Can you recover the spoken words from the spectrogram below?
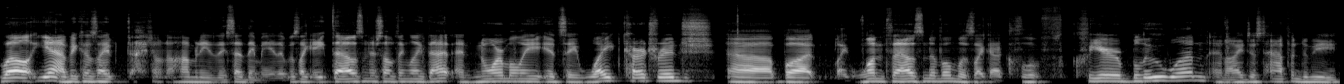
well, yeah, because I I don't know how many they said they made. It was like eight thousand or something like that. And normally it's a white cartridge, uh, but like one thousand of them was like a cl- clear blue one, and I just happened to be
